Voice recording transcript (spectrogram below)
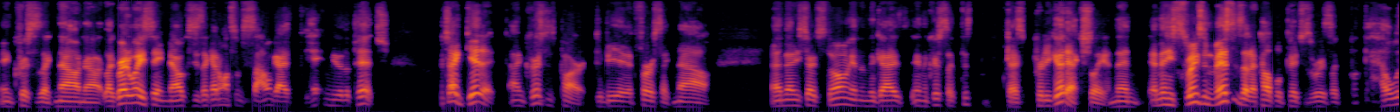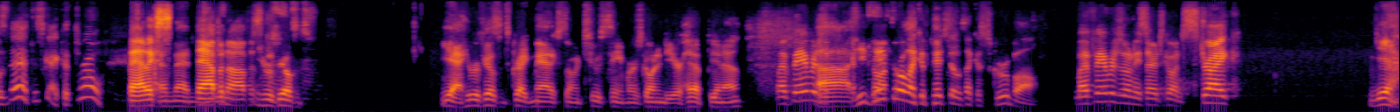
And Kris is like, "No, no." Like right away, he's saying no because he's like, "I don't want some sound guy hitting me with a pitch," which I get it on Kris's part to be at first like, "No." And then he starts throwing, and then the guys and the Kris like, "This guy's pretty good actually." And then and then he swings and misses at a couple pitches where he's like, "What the hell was that? This guy could throw." Maddux and then snapping he, off. His he reveals it's yeah, he reveals it's Greg Maddux throwing two seamers going into your hip. You know, my favorite. Uh, he did throw like a pitch that was like a screwball. My favorite is when he starts going strike. Yeah.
